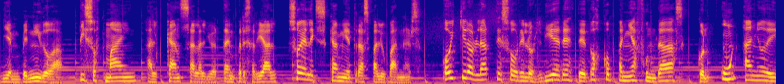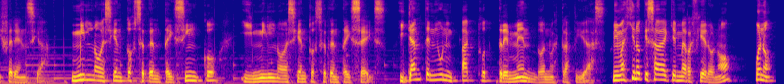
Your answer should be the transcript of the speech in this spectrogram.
bienvenido a Peace of Mind alcanza la libertad empresarial. Soy Alex Cami de Value Partners. Hoy quiero hablarte sobre los líderes de dos compañías fundadas con un año de diferencia, 1975 y 1976, y que han tenido un impacto tremendo en nuestras vidas. Me imagino que sabe a quién me refiero, ¿no? Bueno,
